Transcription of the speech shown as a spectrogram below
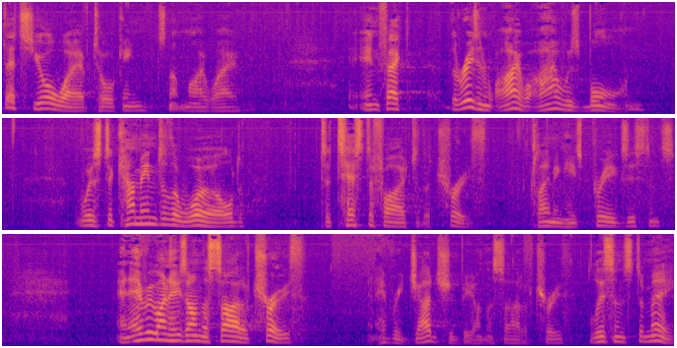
that's your way of talking. It's not my way. In fact, the reason why I was born was to come into the world to testify to the truth claiming his pre existence. And everyone who's on the side of truth, and every judge should be on the side of truth, listens to me.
